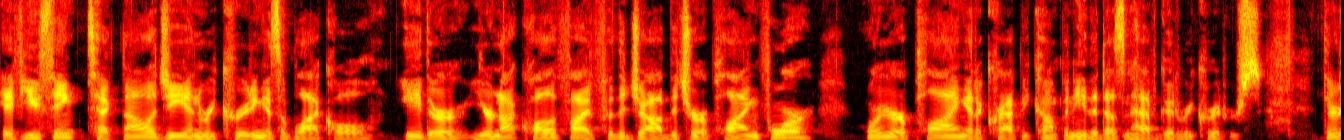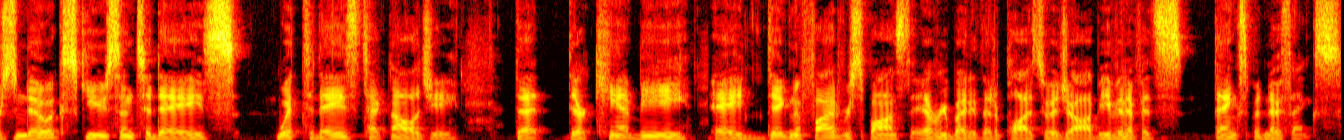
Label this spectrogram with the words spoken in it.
if you think technology and recruiting is a black hole, either you're not qualified for the job that you're applying for, or you're applying at a crappy company that doesn't have good recruiters. There's no excuse in today's with today's technology that there can't be a dignified response to everybody that applies to a job, even if it's thanks but no thanks.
